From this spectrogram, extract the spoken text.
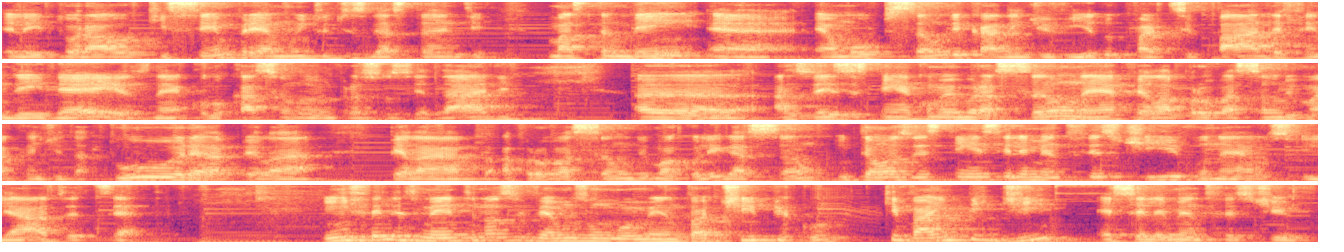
eleitoral que sempre é muito desgastante, mas também é, é uma opção de cada indivíduo participar, defender ideias, né, colocar seu nome para a sociedade. Uh, às vezes tem a comemoração né, pela aprovação de uma candidatura, pela pela aprovação de uma coligação. Então, às vezes tem esse elemento festivo, né, os filiados, etc. Infelizmente, nós vivemos um momento atípico que vai impedir esse elemento festivo.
